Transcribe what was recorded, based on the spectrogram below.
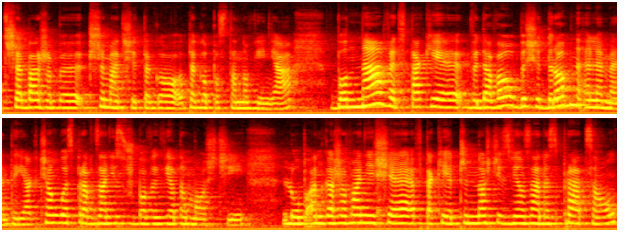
trzeba, żeby trzymać się tego, tego postanowienia, bo nawet takie wydawałoby się drobne elementy, jak ciągłe sprawdzanie służbowych wiadomości lub angażowanie się w takie czynności związane z pracą,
